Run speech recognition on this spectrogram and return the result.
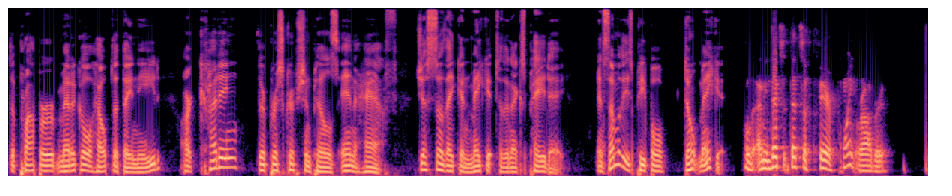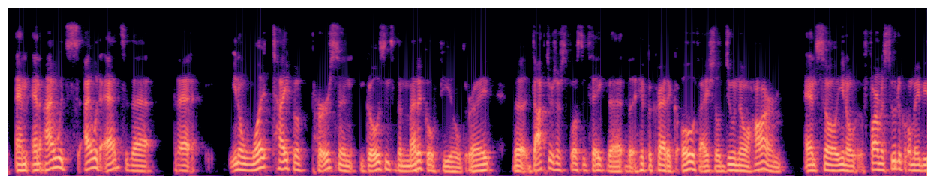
the proper medical help that they need are cutting their prescription pills in half just so they can make it to the next payday. And some of these people don't make it. Well, I mean that's that's a fair point, Robert. And and I would I would add to that that you know what type of person goes into the medical field, right? The doctors are supposed to take the the Hippocratic oath, I shall do no harm. And so, you know, pharmaceutical maybe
